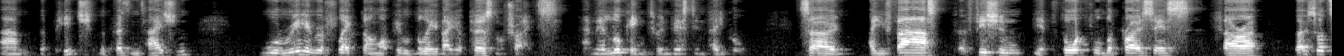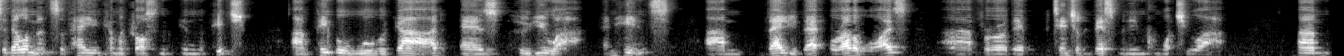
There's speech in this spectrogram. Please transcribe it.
um, the pitch, the presentation, will really reflect on what people believe are your personal traits and they're looking to invest in people. So are you fast, efficient, yet thoughtful the process, thorough, those sorts of elements of how you come across in, in the pitch, um, people will regard as who you are and hence um, value that or otherwise uh, for their potential investment in, what you are. Um,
